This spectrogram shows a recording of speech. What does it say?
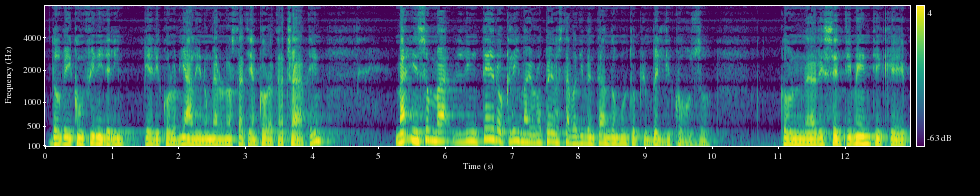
dove i confini degli imperi coloniali non erano stati ancora tracciati, Ma insomma l'intero clima europeo stava diventando molto più bellicoso, con risentimenti che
